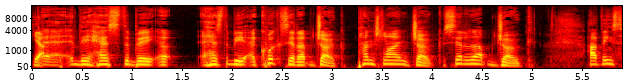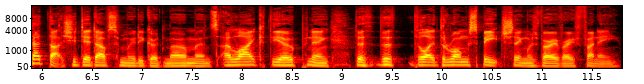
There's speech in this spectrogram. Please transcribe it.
Yeah. Uh, there has to be. A, it has to be a quick setup joke, punchline joke, set it up joke. Having said that, she did have some really good moments. I like the opening. The, the the like the wrong speech thing was very very funny.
